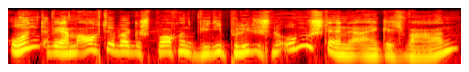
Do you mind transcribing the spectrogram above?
Und wir haben auch darüber gesprochen, wie die politischen Umstände eigentlich waren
